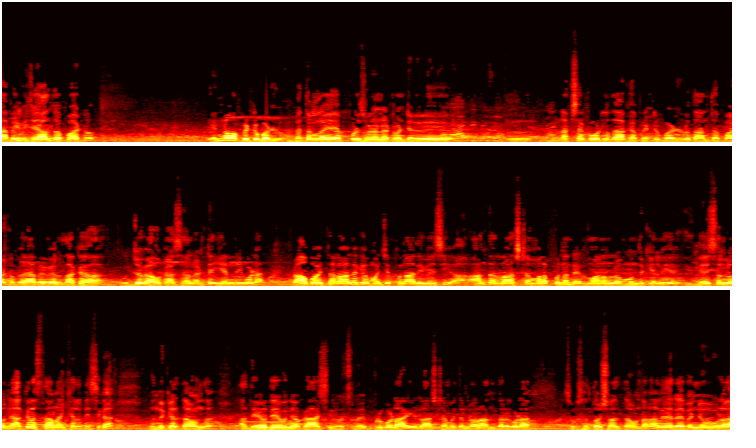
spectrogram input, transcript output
యాభై విజయాలతో పాటు ఎన్నో పెట్టుబడులు. గతంలో ఎప్పుడు చూడనటువంటి లక్ష కోట్ల దాకా పెట్టుబడులు దాంతోపాటు ఒక యాభై వేల దాకా ఉద్యోగ అవకాశాలు. అంటే ఇవన్నీ కూడా రాబోయే తరాలకి మంచి పునాది వేసి ఆంధ్ర రాష్ట్రం మళ్ళీ పునర్నిర్మాణంలో ముందుకెళ్ళి ఈ దేశంలోనే అగ్రస్థానానికి వెళ్ళే దిశగా ముందుకెళ్తా ఉందో. ఆ దేవదేవుని యొక్క ఆశీర్వచనం ఎప్పుడు కూడా ఈ రాష్ట్రం మీద ఉన్నారు అందరూ కూడా సుఖ సంతోషాలతో ఉండాలి. అలాగే రెవెన్యూ కూడా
